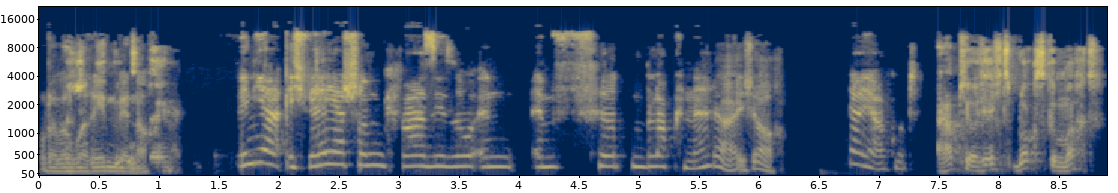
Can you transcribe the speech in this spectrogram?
Oder worüber reden wir noch? Bin ja, ich wäre ja schon quasi so in, im vierten Block, ne? Ja, ich auch. Ja, ja, gut. Habt ihr euch echt Blocks gemacht?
